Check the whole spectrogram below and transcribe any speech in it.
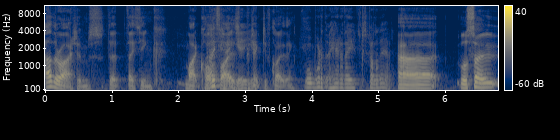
other items that they think might qualify Okay, as yeah, yeah. protective clothing. Well, what? They, how do they spell it out? Uh, well, so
